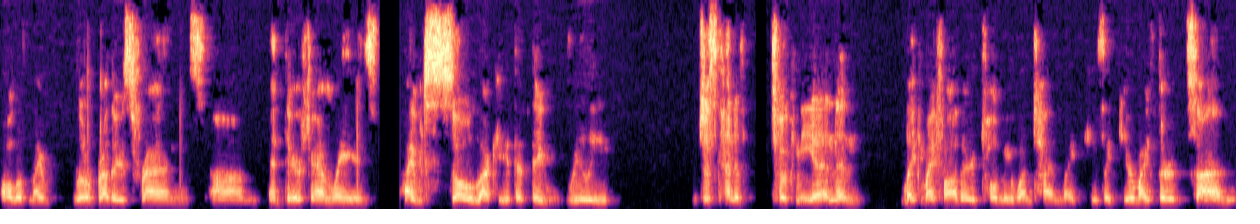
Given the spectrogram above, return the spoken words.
all of my little brother's friends um, and their families. I'm so lucky that they really just kind of took me in and like my father told me one time, like he's like, "You're my third son."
